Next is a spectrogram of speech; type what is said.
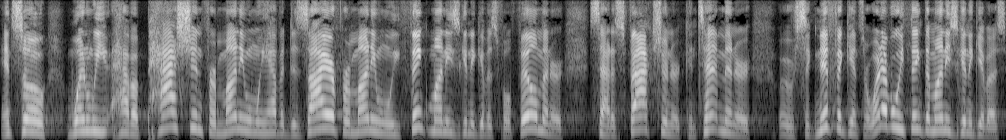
And so when we have a passion for money, when we have a desire for money, when we think money is going to give us fulfillment or satisfaction or contentment or, or significance or whatever we think the money is going to give us,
